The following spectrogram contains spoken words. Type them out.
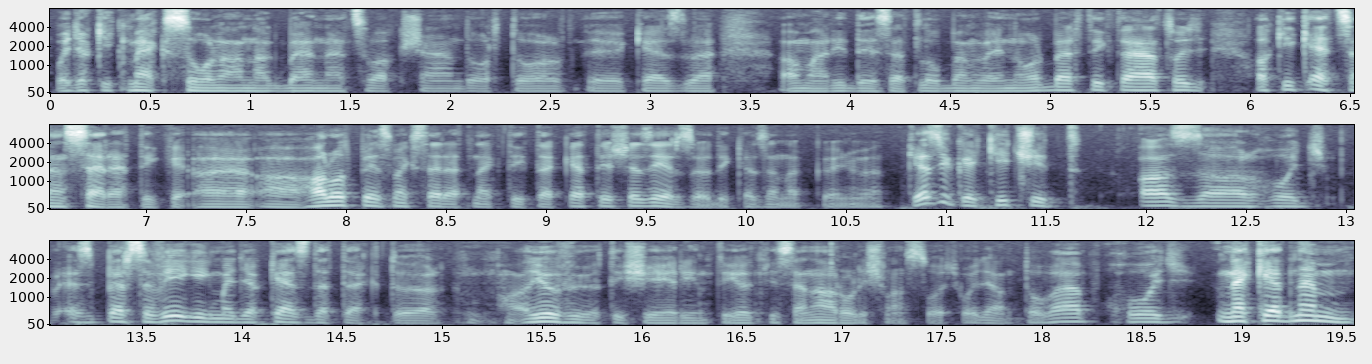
vagy akik megszólalnak benne Cvak Sándortól kezdve a már idézett Lobben Norbertig, tehát, hogy akik egyszerűen szeretik a, halott pénzt, meg szeretnek titeket, és ez érződik ezen a könyvben. Kezdjük egy kicsit azzal, hogy ez persze végigmegy a kezdetektől, a jövőt is érinti, hiszen arról is van szó, hogy hogyan tovább, hogy neked nem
